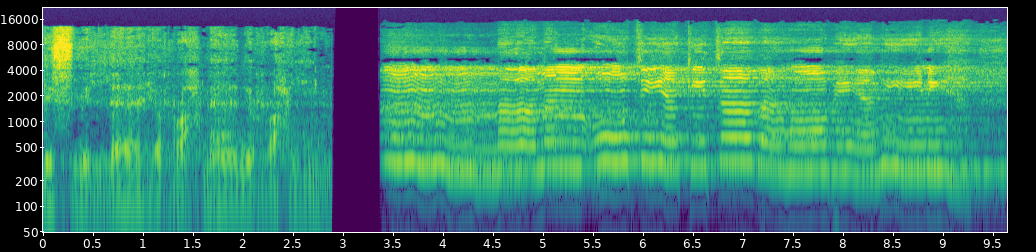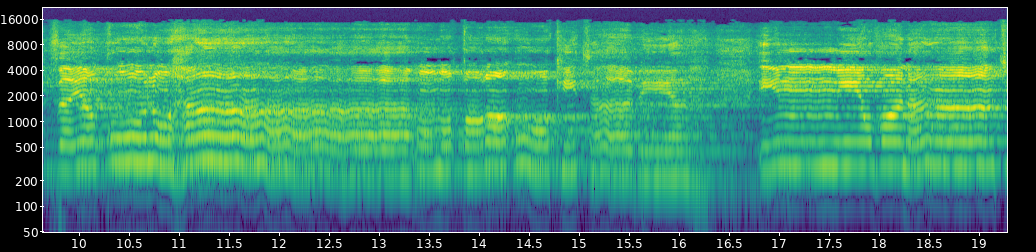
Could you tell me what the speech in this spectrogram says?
بسم الله الرحمن الرحيم. أما من أوتي كتابه بيمينه فيقول هاؤم اقرءوا كتابيه إني ظننت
